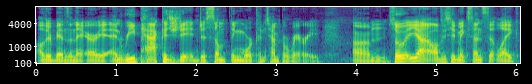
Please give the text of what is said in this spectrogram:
other bands in the area, and repackaged it into something more contemporary. Um, so yeah, obviously it makes sense that like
